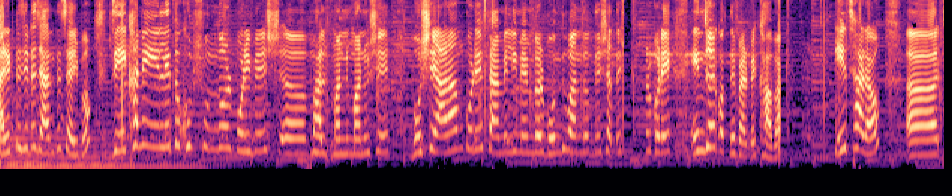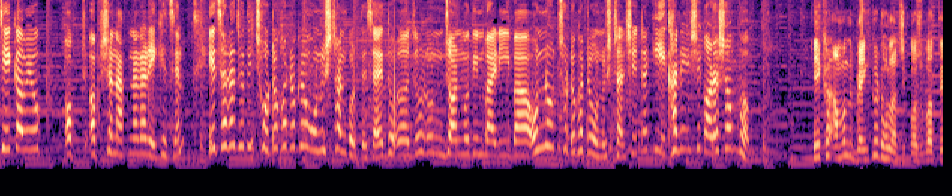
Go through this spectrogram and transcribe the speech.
আরেকটা যেটা জানতে চাইব, যে এখানে এলে তো খুব সুন্দর পরিবেশ মানুষে বসে আরাম করে ফ্যামিলি মেম্বার বন্ধু বান্ধবদের সাথে সুন্দর করে এনজয় করতে পারবে খাবার। এছাড়াও টেক অ্যাওয়েও অপশন আপনারা রেখেছেন। এছাড়া যদি ছোটোখাটো কেউ অনুষ্ঠান করতে চায় ধরুন জন্মদিন বাড়ি বা অন্য ছোটোখাটো অনুষ্ঠান, সেটা কি এখানে এসে করা সম্ভব? এখানে আমাদের ব্যাঙ্কুয়েট হল আছে কসবাতে।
